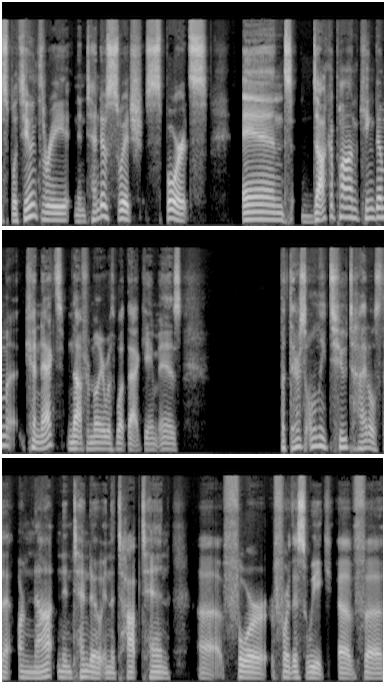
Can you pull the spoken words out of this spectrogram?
Splatoon 3, Nintendo Switch Sports, and Dokapon Kingdom Connect. Not familiar with what that game is but there's only two titles that are not Nintendo in the top 10 uh, for for this week of uh,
